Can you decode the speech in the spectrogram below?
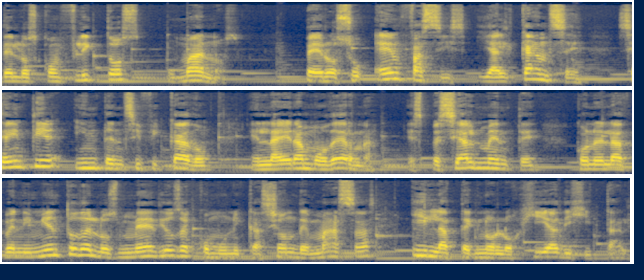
de los conflictos humanos, pero su énfasis y alcance se ha intensificado en la era moderna, especialmente con el advenimiento de los medios de comunicación de masas y la tecnología digital.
